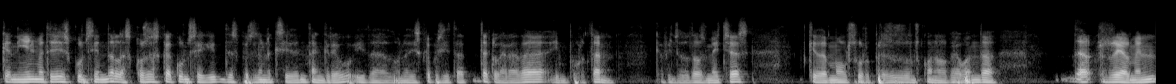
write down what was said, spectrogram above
que ni ell mateix és conscient de les coses que ha aconseguit després d'un accident tan greu i d'una discapacitat declarada important, que fins i tot els metges queden molt sorpresos doncs, quan el veuen de, de realment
